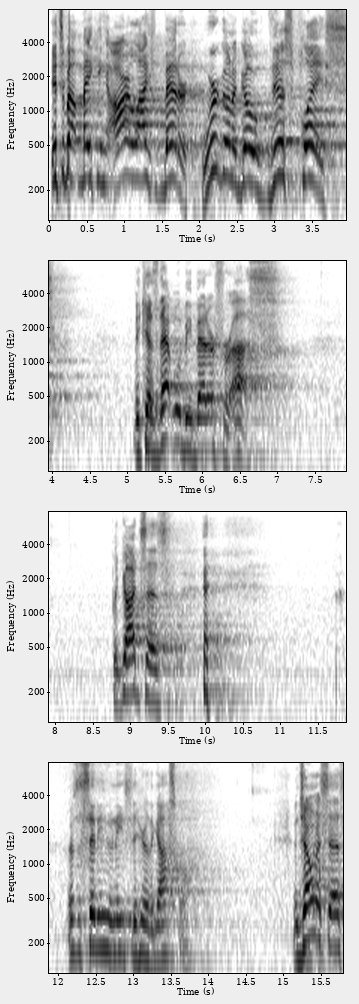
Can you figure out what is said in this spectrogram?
It's about making our life better. We're going to go this place because that will be better for us. But God says, there's a city who needs to hear the gospel. And Jonah says,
